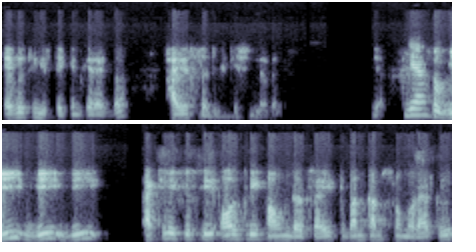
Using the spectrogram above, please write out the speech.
Everything is taken care at the highest certification level. Yeah. Yeah. So we we we actually, if you see all three founders, right? One comes from Oracle,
